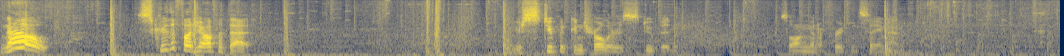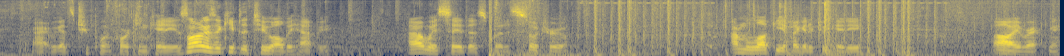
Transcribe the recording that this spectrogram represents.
No! Screw the fudge off with that. Your stupid controller is stupid. That's all I'm gonna freaking say, man. Alright, we got the 2.14 KD. As long as I keep the 2, I'll be happy. I always say this, but it's so true. I'm lucky if I get a 2 KD. Oh, he wrecked me.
